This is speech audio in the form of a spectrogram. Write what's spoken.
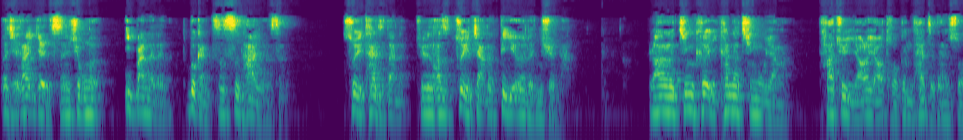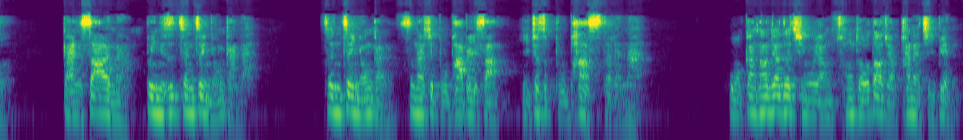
而且他眼神凶恶，一般的人都不敢直视他眼神，所以太子丹呢觉得他是最佳的第二人选啊。然而荆轲一看到秦舞阳啊，他却摇了摇头，跟太子丹说。敢杀人呢，不一定是真正勇敢的，真正勇敢是那些不怕被杀，也就是不怕死的人呐。我刚刚将这秦舞阳从头到脚看了几遍，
